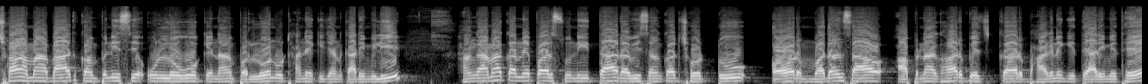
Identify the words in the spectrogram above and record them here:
छः माह बाद कंपनी से उन लोगों के नाम पर लोन उठाने की जानकारी मिली। हंगामा करने पर सुनीता, रविशंकर, छोटू और मदन साव अपना घर बेचकर भागने की तैयारी में थे।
